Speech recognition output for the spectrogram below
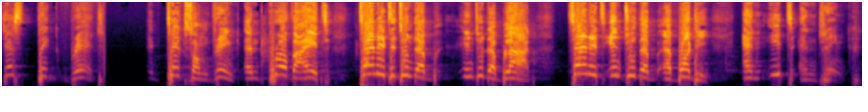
just take bread and take some drink and provide it. Turn it into the, into the blood. Turn it into the uh, body and eat and drink.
